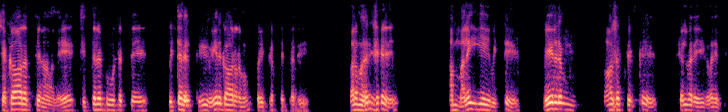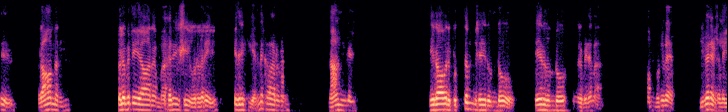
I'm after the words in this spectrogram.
சக்காரத்தினாலே சித்திரக்கூட்டத்தை விட்டதற்கு வேறு காரணமும் குறிக்கப்பெற்றது பல மகர்ஷிகள் அம்மலையை விட்டு வேறிடம் வாசத்திற்கு செல்வதை கவனித்து ராமன் குலபதியான மகரிஷி ஒருவரை இதற்கு என்ன காரணம்? நாங்கள் ஏதாவது குத்தம் செய்துண்டோ? செய்துண்டோ என்று விடவ அம்முனிவர் இவர்களை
